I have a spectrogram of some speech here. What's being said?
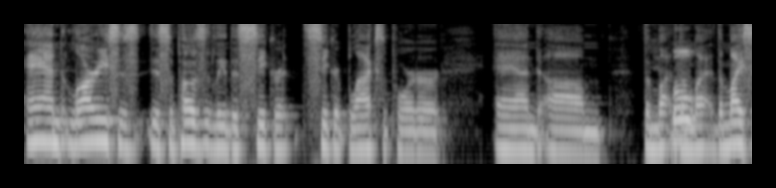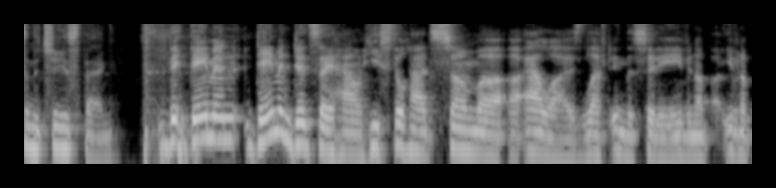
And Larys is, is supposedly the secret secret black supporter, and um, the, Well- the the mice and the cheese thing. Daemon Daemon did say how he still had some uh, uh, allies left in the city, even up even up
